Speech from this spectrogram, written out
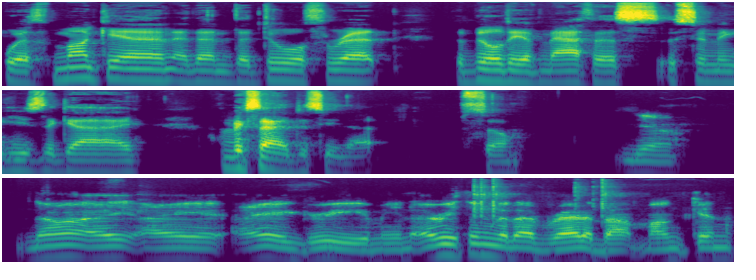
with Monken and then the dual threat ability of Mathis, assuming he's the guy, I'm excited to see that. So Yeah. No, I, I I agree. I mean, everything that I've read about Monken,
